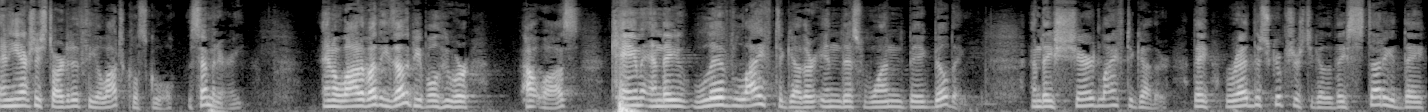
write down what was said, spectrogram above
And he actually started a theological school, a seminary. And a lot of other, these other people who were outlaws came and they lived life together in this one big building. And they shared life together. They read the scriptures together. They studied. They,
